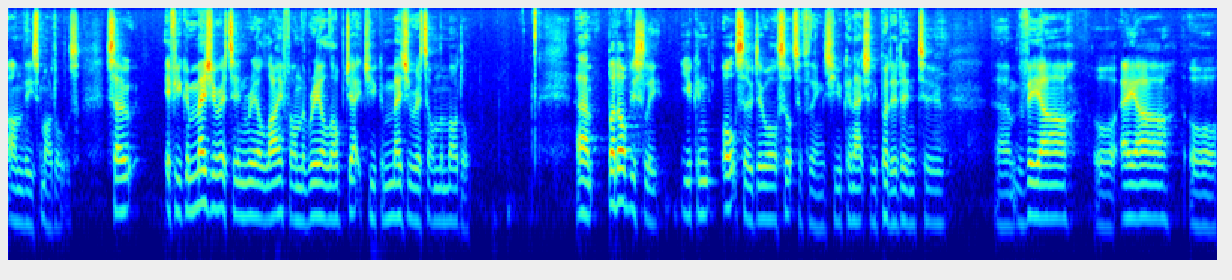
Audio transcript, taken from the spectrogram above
on these models. So if you can measure it in real life on the real object, you can measure it on the model. Um, but obviously, you can also do all sorts of things. You can actually put it into um, VR or AR or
